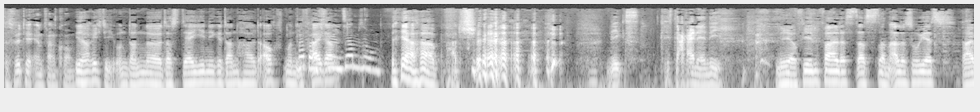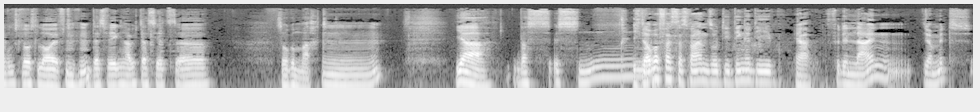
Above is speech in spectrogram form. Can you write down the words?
Das wird ja irgendwann kommen. ja, richtig. Und dann, äh, dass derjenige dann halt auch, man die Freigabe. Samsung. Ja, Patsch. Nix. Kriegst gar kein Handy. Nee, auf jeden Fall, dass das dann alles so jetzt reibungslos läuft. Mhm. Deswegen habe ich das jetzt äh, so gemacht. Mhm. Ja, was ist. Ich glaube fast, das waren so die Dinge, die ja für den Laien ja mit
